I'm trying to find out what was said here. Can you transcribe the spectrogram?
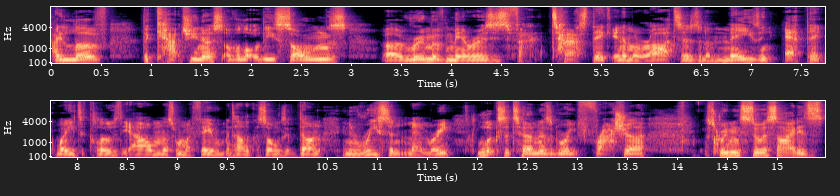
I love the catchiness of a lot of these songs. Uh, Room of Mirrors is fantastic. Inamorata is an amazing, epic way to close the album. That's one of my favorite Metallica songs I've done in recent memory. Lux Æterna is a great thrasher. Screaming Suicide is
